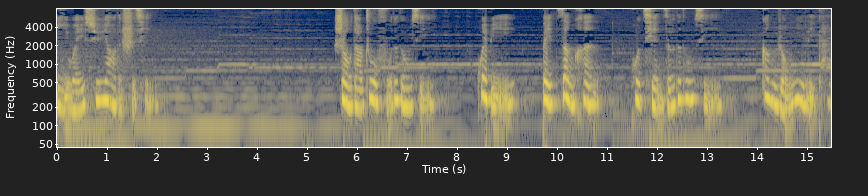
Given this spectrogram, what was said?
以为需要的事情。受到祝福的东西，会比被憎恨或谴责的东西。更容易离开。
